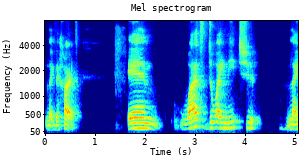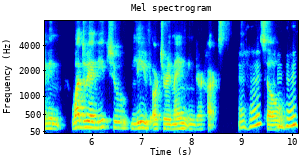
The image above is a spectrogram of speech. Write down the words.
like the heart. And what do I need to, I mean, what do I need to live or to remain in their hearts? Mhm, So mhm,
